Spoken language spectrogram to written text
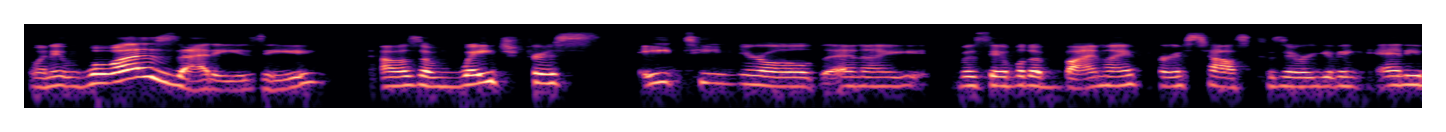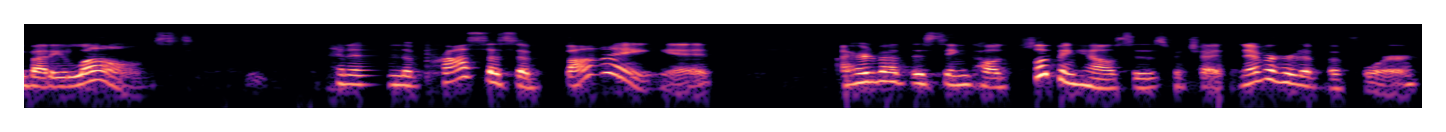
when it was that easy, I was a waitress, 18 year old, and I was able to buy my first house because they were giving anybody loans. And in the process of buying it, I heard about this thing called flipping houses, which I'd never heard of before.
